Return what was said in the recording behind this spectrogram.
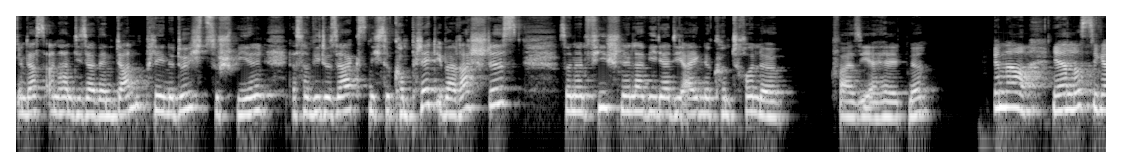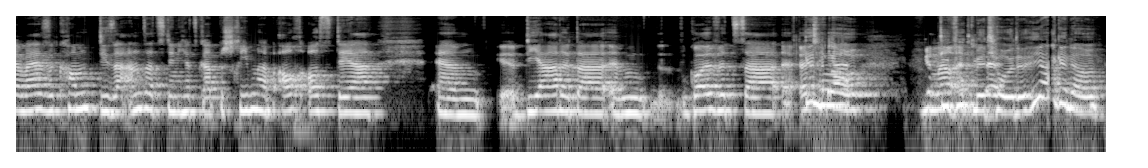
und das anhand dieser Wenn-Dann-Pläne durchzuspielen, dass man, wie du sagst, nicht so komplett überrascht ist, sondern viel schneller wieder die eigene Kontrolle quasi erhält, ne? Genau, ja, lustigerweise kommt dieser Ansatz, den ich jetzt gerade beschrieben habe, auch aus der ähm, Diade da, ähm, Gollwitzer, äh, Oettinger. Genau. Genau, die äh, ja, genau.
